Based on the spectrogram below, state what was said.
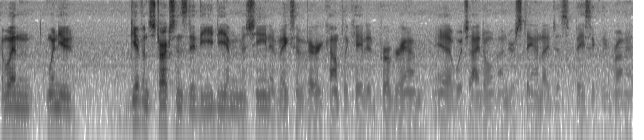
And when, when you give instructions to the EDM machine, it makes a very complicated program, uh, which I don't understand. I just basically run it.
